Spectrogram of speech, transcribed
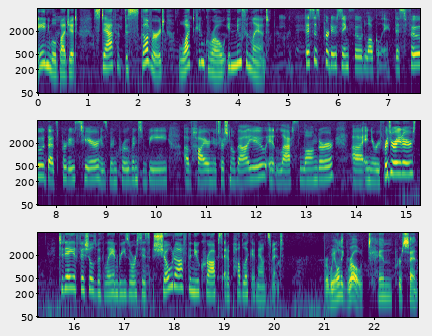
annual budget, staff have discovered what can grow in Newfoundland. This is producing food locally. This food that's produced here has been proven to be of higher nutritional value. It lasts longer uh, in your refrigerators. Today, officials with Land Resources showed off the new crops at a public announcement. We only grow 10%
